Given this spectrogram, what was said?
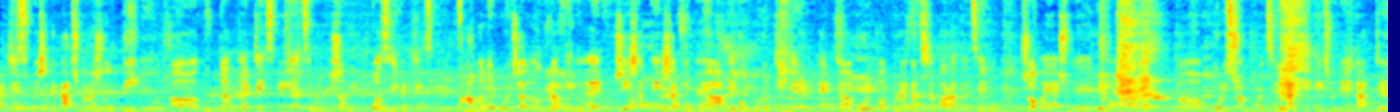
artist ওনার সাথে কাজ করা সত্যি দুর্দান্ত একটা এক্সপিরিয়েন্স এবং ভীষণ পজিটিভ একটা এক্সপিরিয়েন্স আমাদের পরিচালক রাফি ভাইয়া এবং সেই সাথে শাকিব ভাইয়া এবং পুরো টিমের একটা পরিকল্পনায় কাজটা করা হয়েছে এবং সবাই আসলে অনেক পরিশ্রম করেছেন গানটির পিছনে। গানটির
